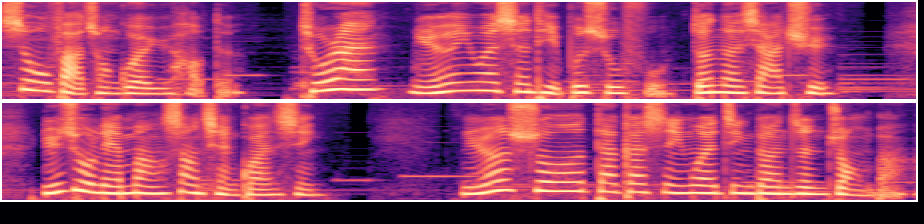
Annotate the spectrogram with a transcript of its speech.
是无法重归于好的。突然，女二因为身体不舒服蹲了下去，女主连忙上前关心。女二说：“大概是因为禁断症状吧。”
